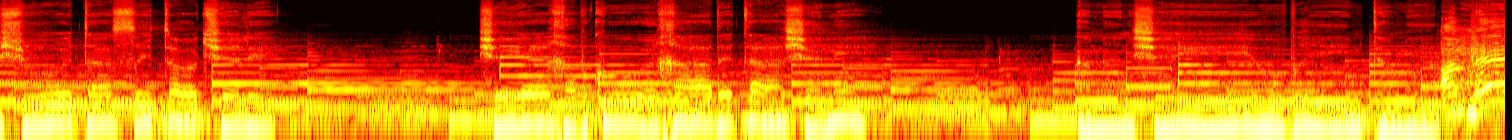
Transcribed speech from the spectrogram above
ירשו את הסריטות שלי, שיחבקו אחד את השני, אמן שיהיו בריאים תמיד. אמן,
